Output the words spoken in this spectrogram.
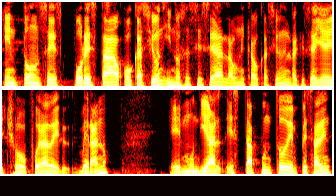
Entonces, por esta ocasión, y no sé si sea la única ocasión en la que se haya hecho fuera del verano, el mundial está a punto de empezar en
